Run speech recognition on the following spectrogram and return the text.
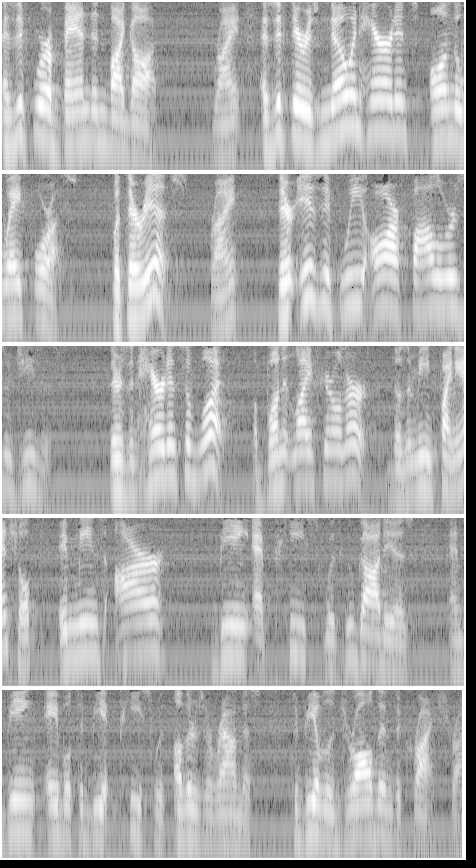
as if we're abandoned by God, right? As if there is no inheritance on the way for us. But there is, right? There is if we are followers of Jesus. There's inheritance of what? Abundant life here on earth. Doesn't mean financial, it means our being at peace with who God is and being able to be at peace with others around us, to be able to draw them to Christ, right?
